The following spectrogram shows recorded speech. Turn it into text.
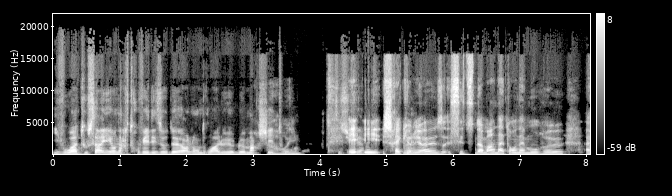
il voit tout ça et on a retrouvé les odeurs, l'endroit, le le marché, Ah tout quoi. oui. C'est Et super. et je serais Ouais. curieuse, si tu demandes à ton amoureux, heu,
